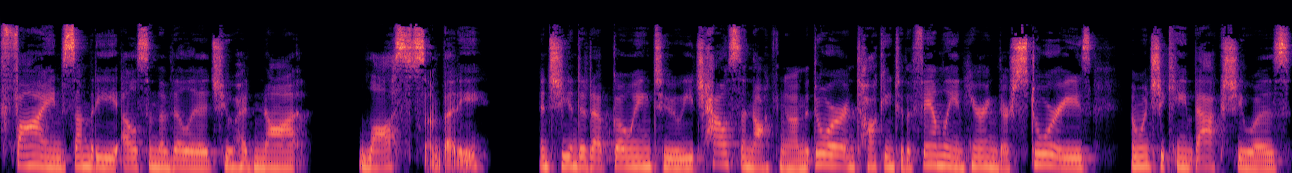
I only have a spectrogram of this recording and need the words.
find somebody else in the village who had not lost somebody and she ended up going to each house and knocking on the door and talking to the family and hearing their stories. And when she came back, she was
